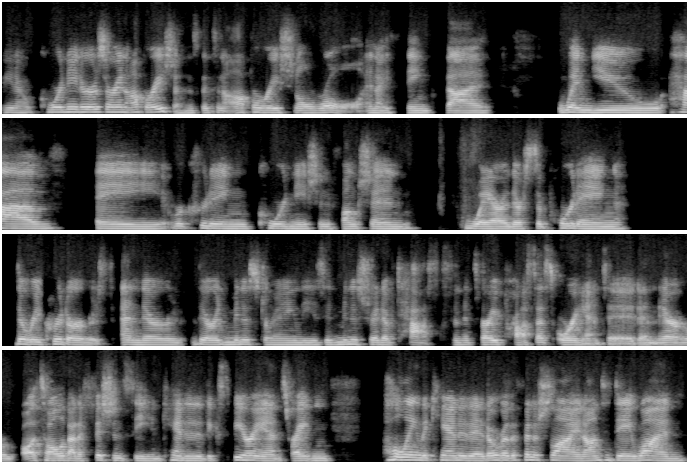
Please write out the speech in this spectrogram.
you know coordinators are in operations that's an operational role and I think that when you have a recruiting coordination function where they're supporting the recruiters and they're they're administering these administrative tasks and it's very process oriented and they're it's all about efficiency and candidate experience right? And pulling the candidate over the finish line onto day one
